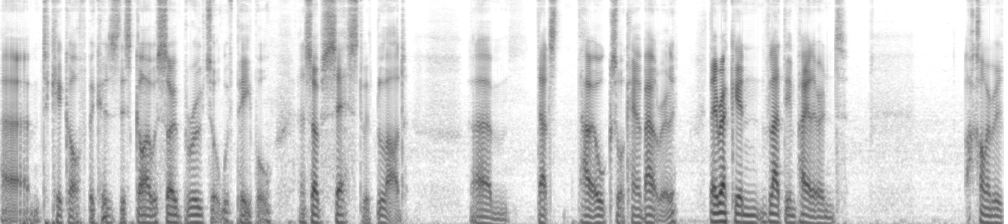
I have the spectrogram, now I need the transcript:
um, to kick off because this guy was so brutal with people and so obsessed with blood. Um, that's how it all sort of came about, really. They reckon Vlad the Impaler and I can't remember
